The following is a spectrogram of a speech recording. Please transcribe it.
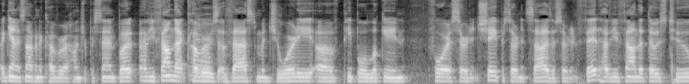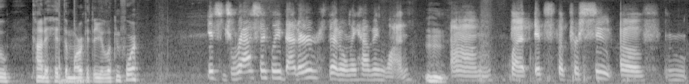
again, it's not going to cover 100%, but have you found that covers a vast majority of people looking for a certain shape, a certain size, a certain fit? Have you found that those two kind of hit the market that you're looking for? It's drastically better than only having one, Mhm. um, but it's the pursuit of m-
